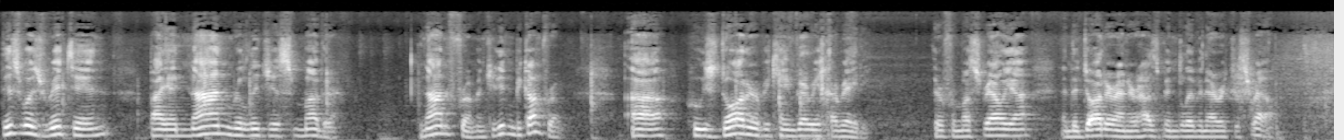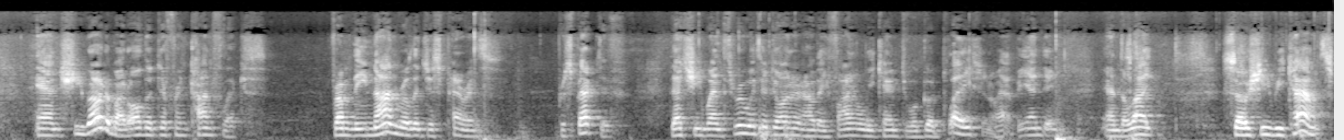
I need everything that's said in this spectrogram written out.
This was written by a non-religious mother, non-frum, and she didn't become frum, uh, whose daughter became very Haredi. They're from Australia, and the daughter and her husband live in Eretz Israel. And she wrote about all the different conflicts from the non-religious parents' perspective that she went through with her daughter and how they finally came to a good place, you know, happy ending and the like. So she recounts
